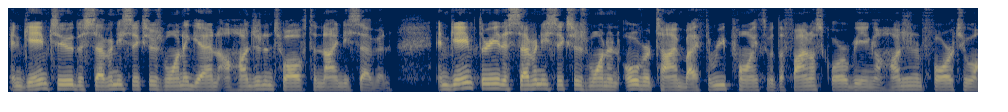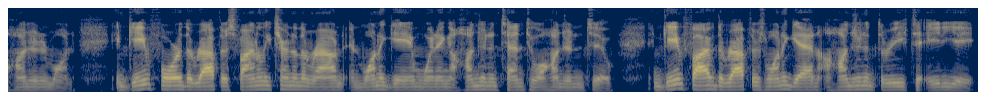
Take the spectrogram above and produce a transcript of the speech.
In game two, the 76ers won again 112 to 97. In game three, the 76ers won in overtime by three points, with the final score being 104 to 101. In game four, the Raptors finally turned it around and won a game, winning 110 to 102. In game five, the Raptors won again 103 to 88.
